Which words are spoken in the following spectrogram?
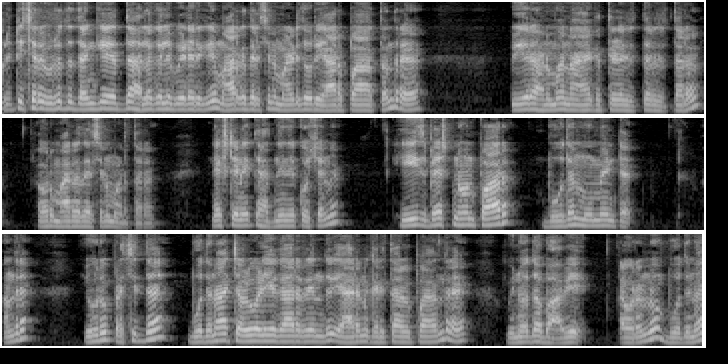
ಬ್ರಿಟಿಷರ ವಿರುದ್ಧ ದಂಗೆ ಎದ್ದ ಹಲಗಲಿ ಬೇಡರಿಗೆ ಮಾರ್ಗದರ್ಶನ ಮಾಡಿದವರು ಯಾರಪ್ಪ ಅಂತಂದ್ರೆ ವೀರ ಹನುಮಾನ್ ನಾಯಕ ಅಂತೇಳಿ ಇರ್ತಾರೆ ಅವರು ಮಾರ್ಗದರ್ಶನ ಮಾಡ್ತಾರೆ. ನೆಕ್ಸ್ಟ್ ಏನೈತೆ? ಹದಿನೈದನೇ question he is best known for Bhoodan movement ಅಂದ್ರೆ ಇವರು ಪ್ರಸಿದ್ಧ ಬೋಧನಾ ಚಳುವಳಿಗಾರರೆಂದು ಯಾರನ್ನು ಕರಿತಾರಪ್ಪ ಅಂದರೆ ವಿನೋದ ಭಾವೆ ಅವರನ್ನು ಬೋಧನಾ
